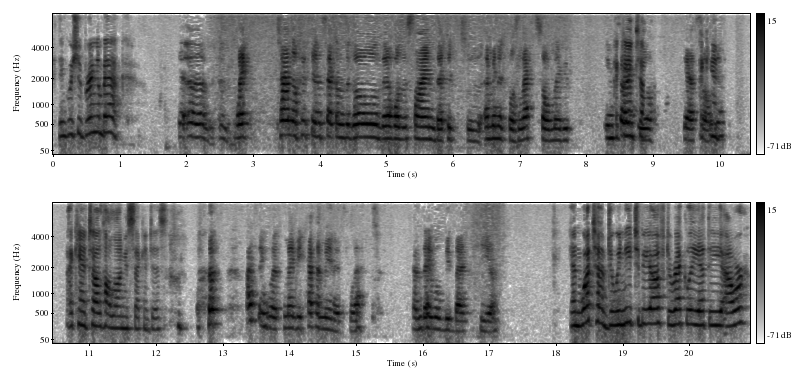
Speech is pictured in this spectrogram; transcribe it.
I think we should bring him back. Uh, like 10 or 15 seconds ago, there was a sign that it, uh, a minute was left, so maybe in I can't 30 tell. or- yeah, I so in- can't, I can't tell how long a second is. I think that maybe half a minute left, and they will be back here. And what time, do we need to be off directly at the hour?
